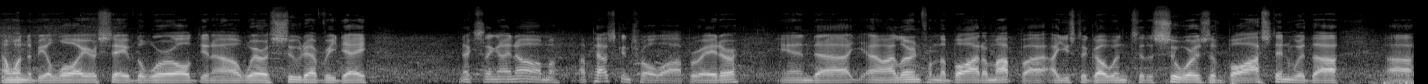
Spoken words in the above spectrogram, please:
I wanted to be a lawyer, save the world. You know, wear a suit every day. Next thing I know, I'm a, a pest control operator. And uh, you know, I learned from the bottom up. Uh, I used to go into the sewers of Boston with uh, uh,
